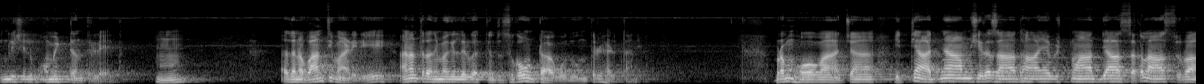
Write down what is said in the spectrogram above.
ಇಂಗ್ಲೀಷಲ್ಲಿ ವಾಮಿಟ್ ಅಂತೇಳಿ ಆಯಿತು. ಹ್ಞೂ ಅದನ್ನು ವಾಂತಿ ಮಾಡಿರಿ, ಅನಂತರ ನಿಮಗೆಲ್ಲರಿಗೂ ಅತ್ಯಂತ ಸುಖ ಉಂಟಾಗುವುದು ಅಂತೇಳಿ ಹೇಳ್ತಾನೆ. ಬ್ರಹ್ಮೋವಾಚ ಇತ್ಯಾಜ್ಞಾಂ ಶಿರಸಾಧಾಯ ವಿಷ್ಣುವಾದ್ಯಾ ಸಕಲಾಸುರಾ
